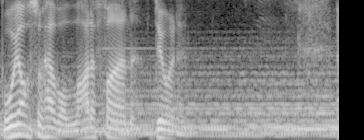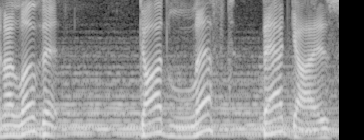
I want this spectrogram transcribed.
but we also have a lot of fun doing it. And I love that God left bad guys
